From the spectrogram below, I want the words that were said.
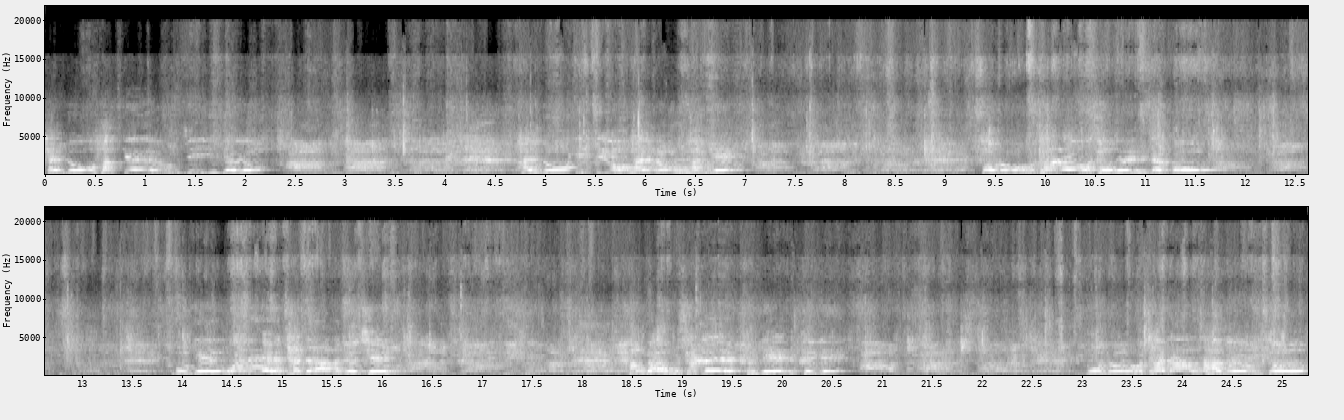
팔도 함께 움직여요. 발도 있지요, 발도 함께. 서로 서로 손을 잡고 무게원에 찾아주신 한강술래 크게 크게. 모두 사랑하면서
